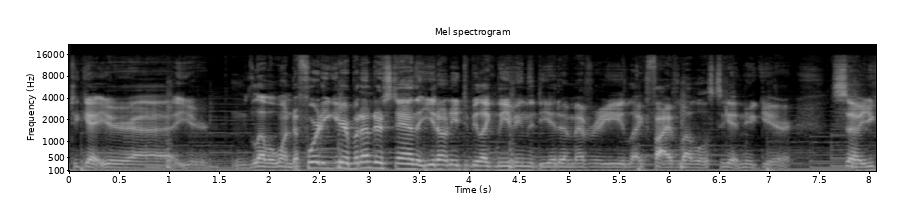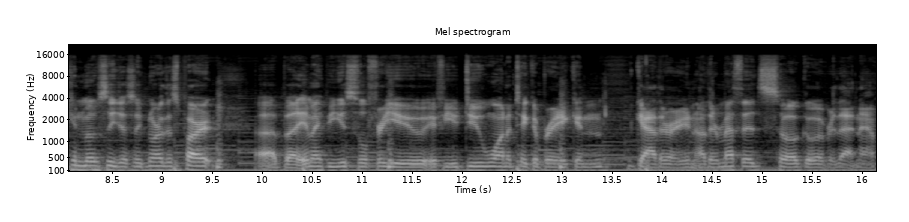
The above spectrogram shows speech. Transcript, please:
to get your uh, your level 1 to 40 gear, but understand that you don't need to be like leaving the diadem every like 5 levels to get new gear. So you can mostly just ignore this part. Uh, but it might be useful for you if you do want to take a break and gather in other methods, so I'll go over that now.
